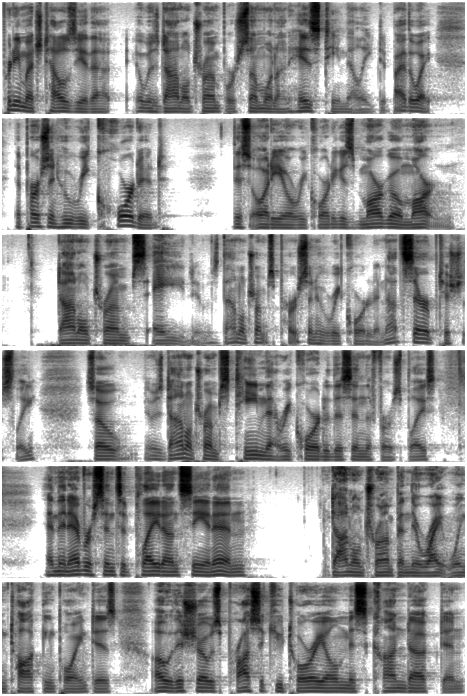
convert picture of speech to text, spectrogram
pretty much tells you that it was Donald Trump or someone on his team that leaked it. By the way, the person who recorded this audio recording is Margo Martin, Donald Trump's aide. It was Donald Trump's person who recorded it, not surreptitiously. So it was Donald Trump's team that recorded this in the first place. And then ever since it played on CNN, Donald Trump and the right wing talking point is, oh, this shows prosecutorial misconduct and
